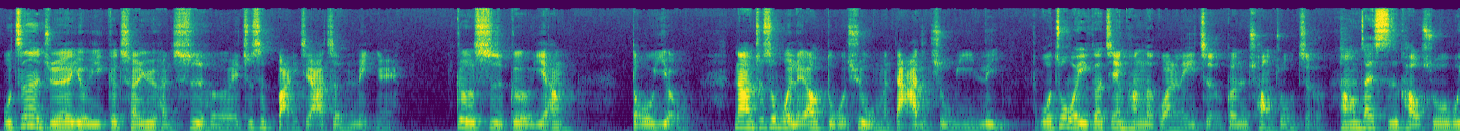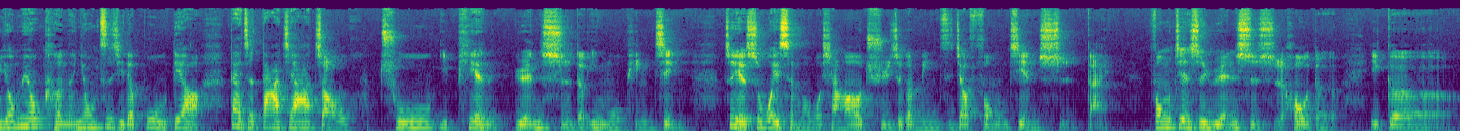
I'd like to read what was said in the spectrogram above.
我真的觉得有一个成语很适合，诶，就是百家争鸣，诶，各式各样都有。那就是为了要夺去我们大家的注意力。我作为一个健康的管理者跟创作者，常常在思考：说我有没有可能用自己的步调，带着大家找出一片原始的一抹平静？这也是为什么我想要取这个名字叫“封建时代”。封建是原始时候的一个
